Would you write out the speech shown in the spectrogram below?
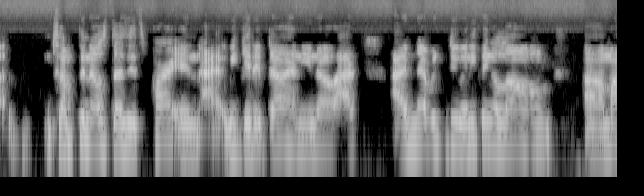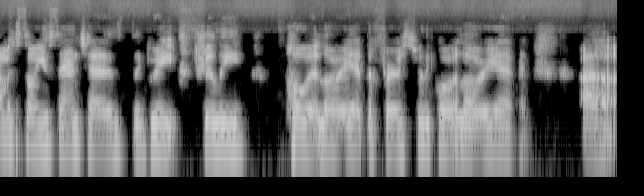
uh, something else does its part, and I, we get it done. You know, I I never do anything alone. Uh, Mama Sonia Sanchez, the great Philly poet laureate, the first Philly poet laureate, uh,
